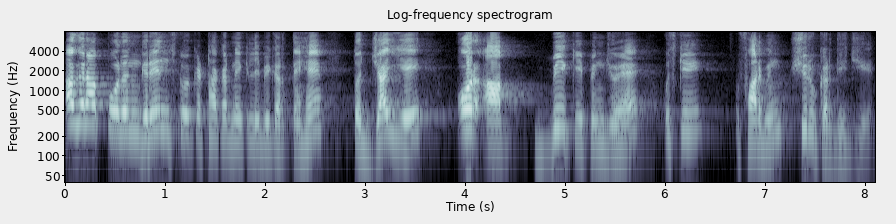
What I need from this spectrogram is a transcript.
अगर आप पोलन ग्रेन्स को इकट्ठा करने के लिए भी करते हैं तो जाइए और आप बी कीपिंग जो है, उसकी फ़ार्मिंग शुरू कर दीजिए।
